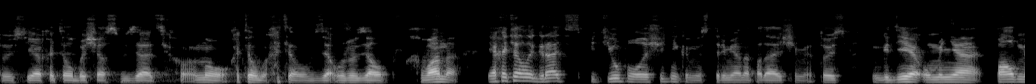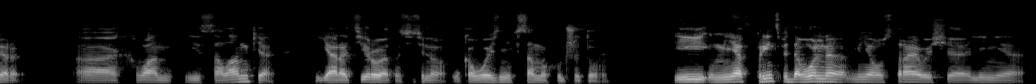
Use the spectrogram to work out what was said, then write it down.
то есть я хотел бы сейчас взять, ну, хотел бы, хотел взять, уже взял Хвана. Я хотел играть с пятью полузащитниками, с тремя нападающими. То есть где у меня Палмер, а, Хван и Саланки, я ротирую относительно, у кого из них самый худший тур. И у меня, в принципе, довольно меня устраивающая линия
